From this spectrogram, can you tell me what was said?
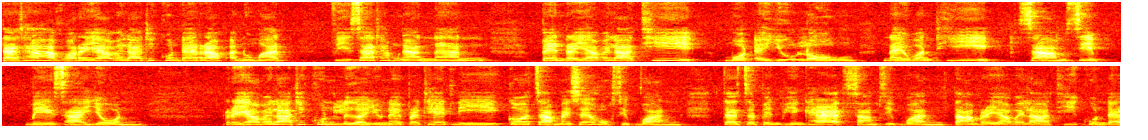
แต่ถ้าหากว่าระยะเวลาที่คุณได้รับอนุมัติวีซ่าทำงานนั้น เป็นระยะเวลาที่หมดอายุลงในวันที่ 30 เมษายน ระยะเวลาที่คุณเหลืออยู่ในประเทศนี้ก็จะไม่ใช่ 60 วัน แต่จะเป็นเพียงแค่ 30 วัน ตามระยะเวลาที่คุณได้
